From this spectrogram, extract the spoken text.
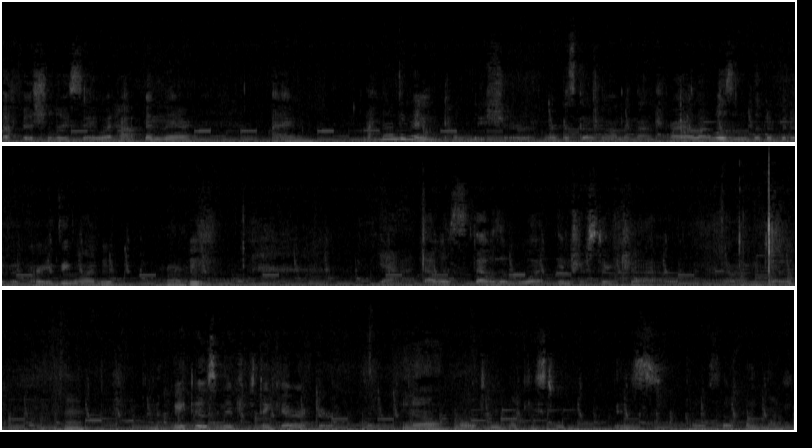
officially say what happened there. I'm I'm not even totally sure what was going on in that trial. That was a little bit of a crazy one. yeah, that was that was a what interesting trial. Um, but Nagito's an interesting character. you know, Ultimate lucky student is also unlucky.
